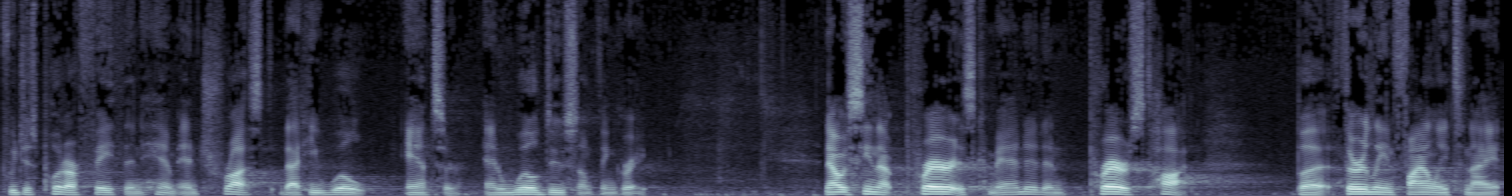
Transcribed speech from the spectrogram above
if we just put our faith in Him and trust that He will answer and will do something great. Now we've seen that prayer is commanded and prayer is taught. But thirdly and finally tonight,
